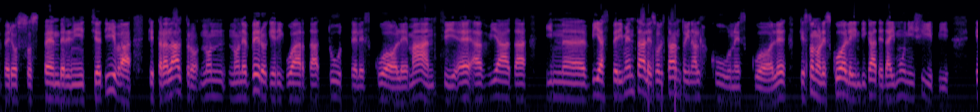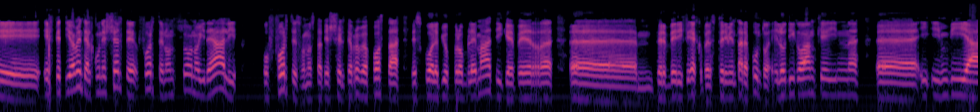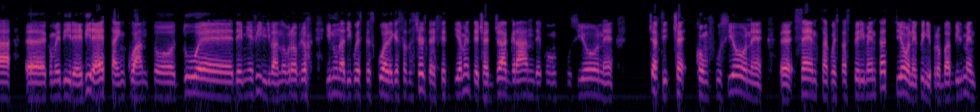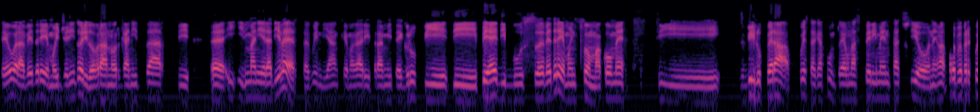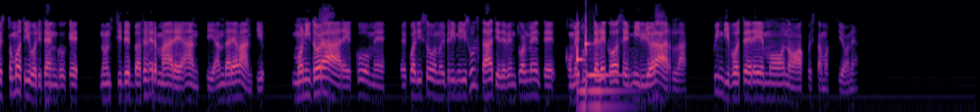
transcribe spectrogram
interrompere o sospendere l'iniziativa, che tra l'altro non, non, è vero che riguarda tutte le scuole, ma anzi è avviata in uh, via sperimentale soltanto in alcune scuole, che sono le scuole indicate dai municipi. E effettivamente alcune scelte forse non sono ideali o forse sono state scelte proprio apposta le scuole più problematiche per, eh, per, verific- ecco, per sperimentare appunto, e lo dico anche in, eh, in via eh, come dire, diretta, in quanto due dei miei figli vanno proprio in una di queste scuole che è stata scelta, effettivamente c'è già grande confusione anzi c'è confusione eh, senza questa sperimentazione, quindi probabilmente ora vedremo, i genitori dovranno organizzarsi eh, in maniera diversa, quindi anche magari tramite gruppi di pedibus, vedremo insomma come si svilupperà questa che appunto è una sperimentazione, ma proprio per questo motivo ritengo che non si debba fermare, anzi andare avanti, monitorare come, eh, quali sono i primi risultati ed eventualmente, come tutte le cose, migliorarla. Quindi voteremo no a questa mozione.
